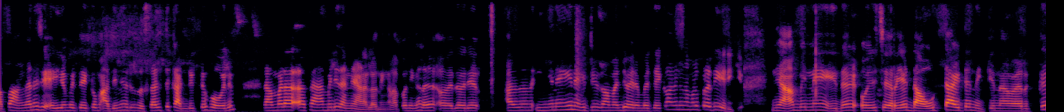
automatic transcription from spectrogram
അപ്പൊ അങ്ങനെ ചെയ്യുമ്പോഴത്തേക്കും അതിനൊരു റിസൾട്ട് കണ്ടിട്ട് പോലും നമ്മുടെ ഫാമിലി തന്നെയാണല്ലോ നിങ്ങൾ അപ്പൊ നിങ്ങൾ ഇതൊരു അത് ഇങ്ങനെ നെഗറ്റീവ് കമന്റ് വരുമ്പോഴത്തേക്കും അതിന് നമ്മൾ പ്രതികരിക്കും. ഞാൻ പിന്നെ ഇത് ഒരു ചെറിയ ഡൗട്ടായിട്ട് നിൽക്കുന്നവർക്ക്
